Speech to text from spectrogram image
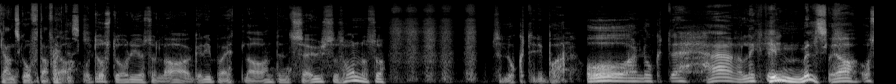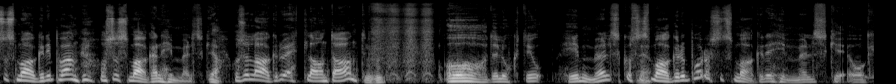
Ganske ofte, faktisk. Ja, og da står de og så lager de på et eller annet, en saus og sånn, og så, så lukter de på han. Å, han lukter herlig. Himmelsk. Ja, og så smaker de på han, og så smaker han himmelsk. Ja. Og så lager du et eller annet annet. Å, det lukter jo himmelsk, og så smaker du på det, og så smaker det himmelsk òg.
